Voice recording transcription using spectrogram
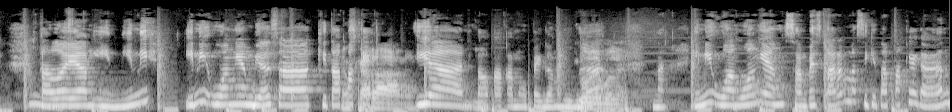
kalau yang ini nih, ini uang yang biasa kita Yang pakai. sekarang. Iya, kalau kakak mau pegang juga. Boleh, boleh. Nah, ini uang-uang yang sampai sekarang masih kita pakai kan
